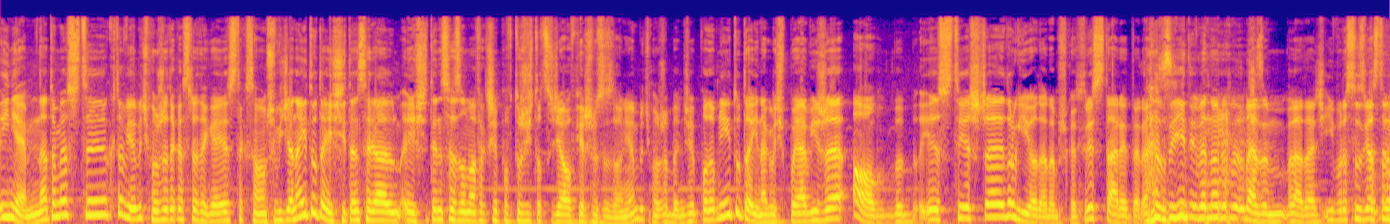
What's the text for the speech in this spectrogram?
I nie, natomiast y, kto wie, być może taka strategia jest tak samo przewidziana i tutaj, jeśli ten serial, jeśli ten sezon ma faktycznie powtórzyć to, co działo w pierwszym sezonie, być może będzie podobnie i tutaj. Nagle się pojawi, że o, jest jeszcze drugi Joda na przykład, który jest stary teraz i będą razem latać i po prostu zwiastun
